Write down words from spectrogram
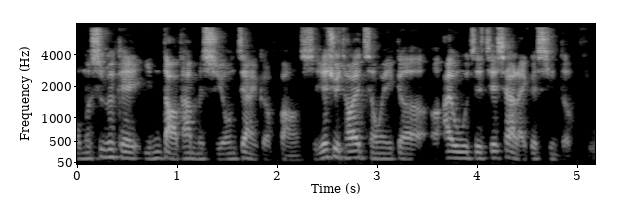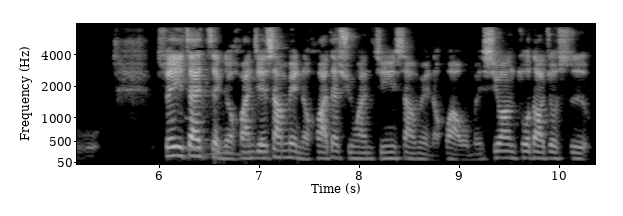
我们是不是可以引导他们使用这样一个方式？也许它会成为一个呃爱物资接下来一个新的服务。所以在整个环节上面的话，在循环经济上面的话，我们希望做到就是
